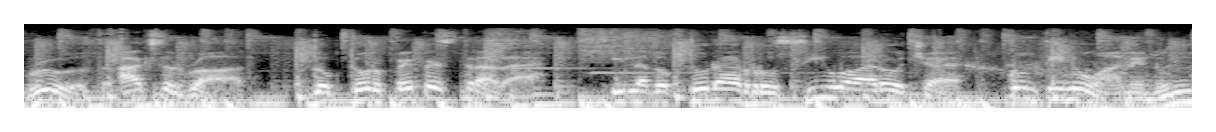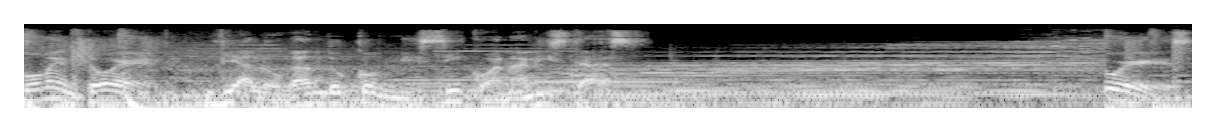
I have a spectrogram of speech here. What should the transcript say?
Ruth Axelrod, doctor Pepe Estrada y la doctora Rocío Arocha continúan en un momento en Dialogando con mis psicoanalistas. Pues,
